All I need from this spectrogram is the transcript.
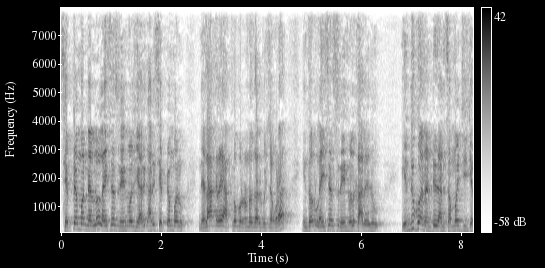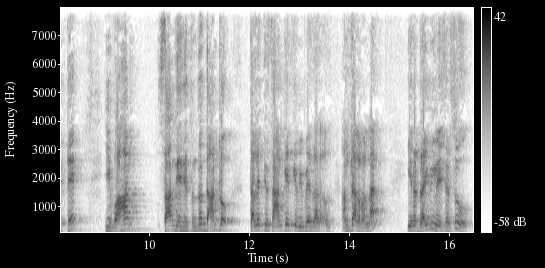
సెప్టెంబర్ నెలలో లైసెన్స్ రెన్యువల్ చేయాలి. కానీ సెప్టెంబర్ నెలాఖరే అక్టోబర్ రెండో తారీఖు వచ్చినా కూడా ఇంతవరకు లైసెన్స్ రెన్యువల్ కాలేదు. ఎందుకు అని అంటే దానికి సంబంధించి చెప్తే ఈ వాహన్ సార్ది ఏదైతుందో దాంట్లో తలెత్తిన సాంకేతిక విభేదాల అంశాల వల్ల ఈయన డ్రైవింగ్ లైసెన్సు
